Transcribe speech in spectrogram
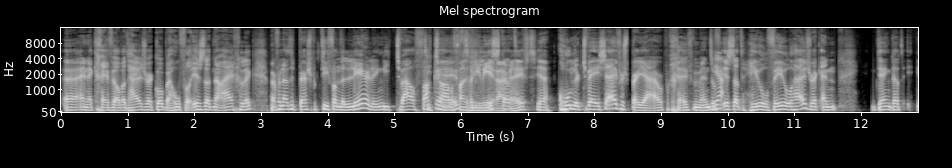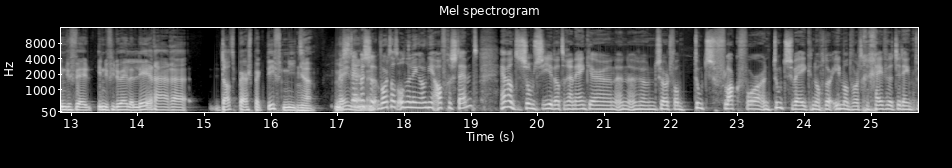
Eh, en ik geef wel wat huiswerk op. Maar hoeveel is dat nou eigenlijk? Maar vanuit het perspectief van de leerling die twaalf Die vakken twaalf heeft, van, van die is leraren dat heeft. Ja. 102 cijfers per jaar op een gegeven moment? Of Ja. is dat heel veel huiswerk? En ik denk dat individu- individuele leraren dat perspectief niet meenemen. stemmen ze, wordt dat onderling ook niet afgestemd? Hè, want soms zie je dat er in één keer een, een, zo'n soort van toets vlak voor een toetsweek nog door iemand wordt gegeven. Dat je denkt,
